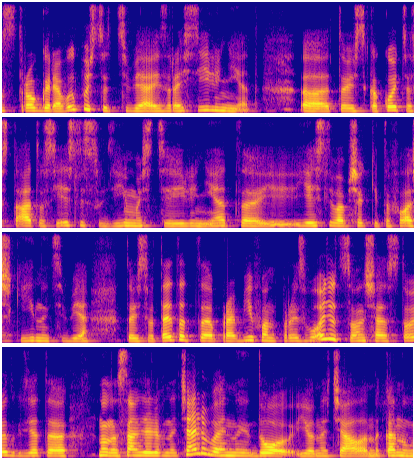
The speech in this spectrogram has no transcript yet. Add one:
строго говоря, выпустят тебя из России или нет. То есть какой у тебя статус, есть ли судимости или нет, есть ли вообще какие-то флажки на тебе. То есть вот этот пробив, он производится, он сейчас стоит где-то, ну, на самом деле, в начале войны, до ее начала, накануне,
